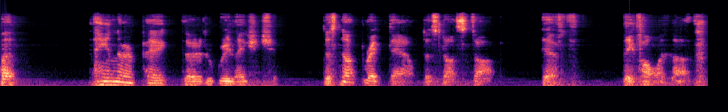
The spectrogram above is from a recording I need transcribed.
but handler and pig, the relationship does not break down, does not stop if they fall in love.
